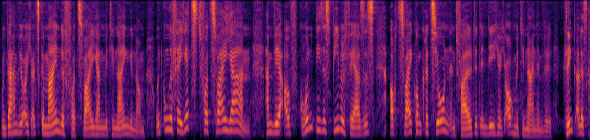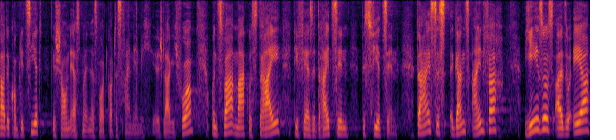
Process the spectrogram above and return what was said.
Und da haben wir euch als Gemeinde vor zwei Jahren mit hineingenommen. Und ungefähr jetzt vor zwei Jahren haben wir aufgrund dieses Bibelverses auch zwei Konkretionen entfaltet, in die ich euch auch mit hineinnehmen will. Klingt alles gerade kompliziert. Wir schauen erstmal in das Wort Gottes rein, nämlich äh, schlage ich vor. Und zwar Markus 3, die Verse 13 bis 14. Da heißt es ganz einfach, Jesus, also er,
